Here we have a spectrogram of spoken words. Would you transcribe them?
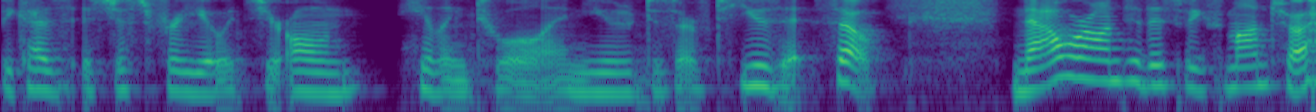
because it's just for you. It's your own healing tool and you deserve to use it. So now we're on to this week's mantra.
